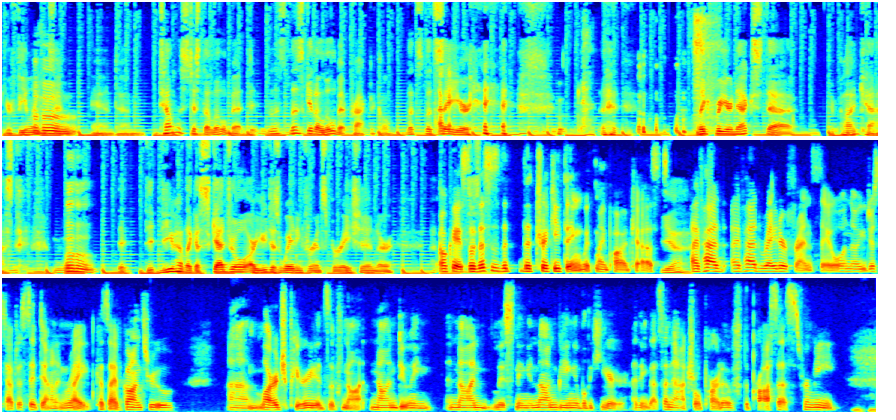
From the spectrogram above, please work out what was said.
your feelings mm-hmm. and, and, um, tell us just a little bit. Let's, let's get a little bit practical. Let's, let's okay. say you're, like for your next, uh, podcast. Mm-hmm. Do, do you have like a schedule? Are you just waiting for inspiration or? Okay, so just, this is the the tricky thing with my podcast. Yeah, I've had I've had writer friends say, "Well, no, you just have to sit down and write," because I've gone through um, large periods of not non-doing and non-listening and non-being able to hear. I think that's a natural part of the process for me. Mm-hmm.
